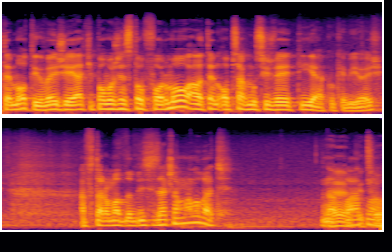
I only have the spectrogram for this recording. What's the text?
ten motiv, vieš, že ja ti pomôžem s tou formou, ale ten obsah musíš vedieť ty, ako keby, vieš. A v ktorom období si začal malovať? Na Neviem, plátno? som,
